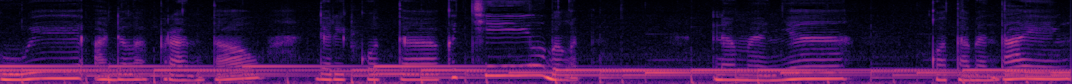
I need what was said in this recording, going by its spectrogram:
Gue adalah perantau dari kota kecil banget. Namanya Kota Bantaeng.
